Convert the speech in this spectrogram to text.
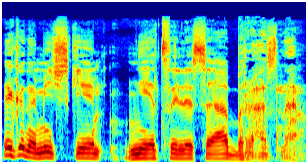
экономически нецелесообразно.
